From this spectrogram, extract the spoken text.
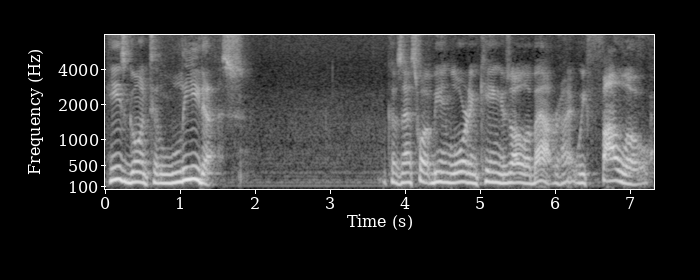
He's going to lead us. Because that's what being Lord and King is all about, right? We follow.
